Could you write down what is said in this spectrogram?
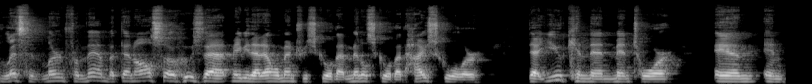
listen learn from them but then also who's that maybe that elementary school that middle school that high schooler that you can then mentor and and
